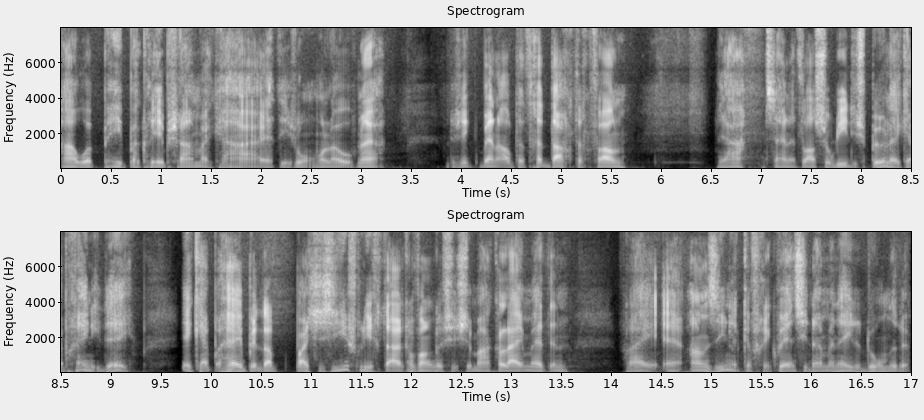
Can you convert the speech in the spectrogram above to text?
oude paperclips aan elkaar. Het is ongelooflijk. Nou. Dus ik ben altijd gedachtig van, ja, zijn het wel solide spullen? Ik heb geen idee. Ik heb begrepen dat passagiersvliegtuigen van Russische makelij met een vrij eh, aanzienlijke frequentie naar beneden donderden.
